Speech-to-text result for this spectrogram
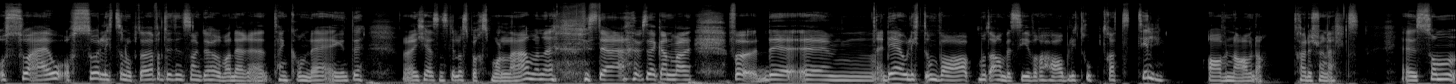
og så er jeg jo også litt sånn opptatt, det er interessant å høre hva dere tenker om det, egentlig. Nå er det ikke jeg som stiller spørsmålene her, men hvis jeg, hvis jeg kan være For det, um, det, er jo litt om hva måte, arbeidsgivere har blitt oppdratt til av Nav, da, tradisjonelt. Eh, som,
